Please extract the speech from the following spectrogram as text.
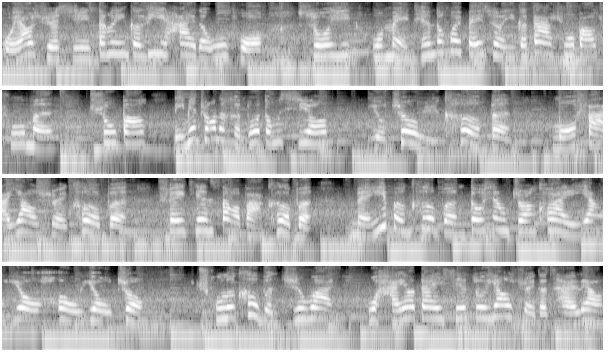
我要学习当一个厉害的巫婆，所以我每天都会背着一个大书包出门。书包里面装了很多东西哦，有咒语课本、魔法药水课本、飞天扫把课本，每一本课本都像砖块一样又厚又重。除了课本之外，我还要带一些做药水的材料，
